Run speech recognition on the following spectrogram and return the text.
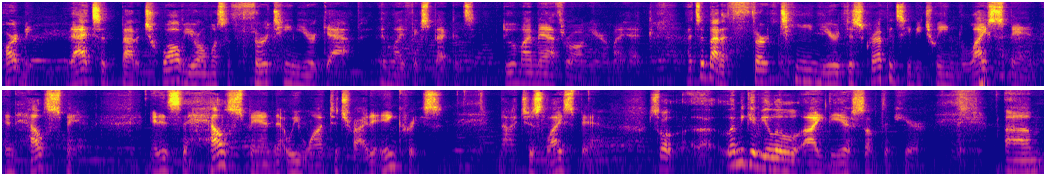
pardon me that's about a 12 year, almost a 13 year gap in life expectancy. Doing my math wrong here in my head. That's about a 13 year discrepancy between lifespan and health span. And it's the health span that we want to try to increase, not just lifespan. So uh, let me give you a little idea of something here. Um,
